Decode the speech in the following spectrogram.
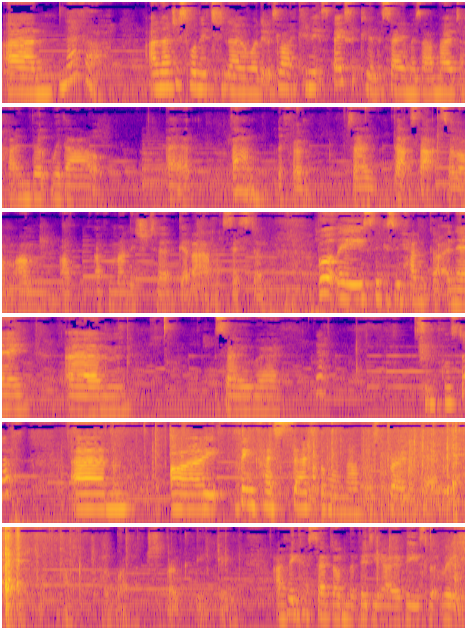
Um, never. And I just wanted to know what it was like. And it's basically the same as our motorhome, but without a van at the front. So that's that. So I'm, I'm I've, managed to get that out of my system. Bought these because we hadn't got any. Um, so uh, yeah, simple stuff. Um, I think I said, oh no, I've just broke it. Oh, oh well, I've just broke the thing. I think I said on the video these look really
